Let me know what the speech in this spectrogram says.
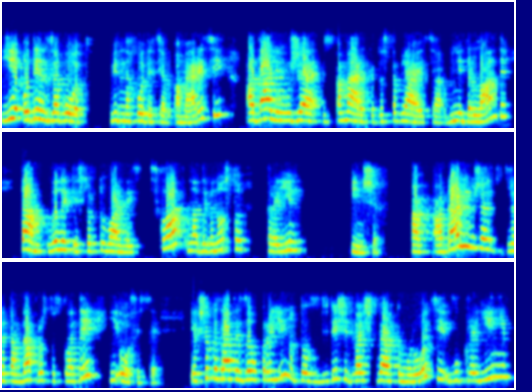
Є один завод, він знаходиться в Америці, а далі вже з Америки доставляється в Нідерланди, там великий сортувальний склад на 90 країн інших. А, а далі вже, вже там да, просто склади і офіси. Якщо казати за Україну, то в 2024 році в Україні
